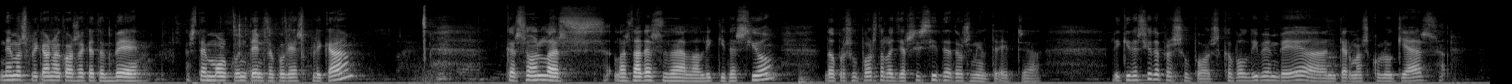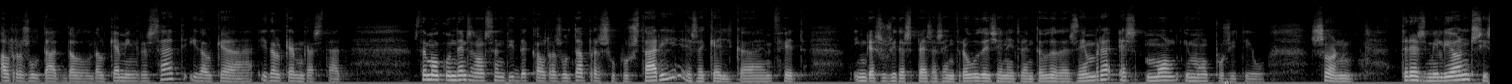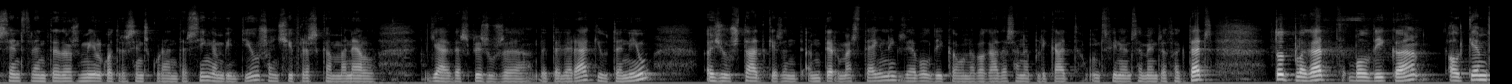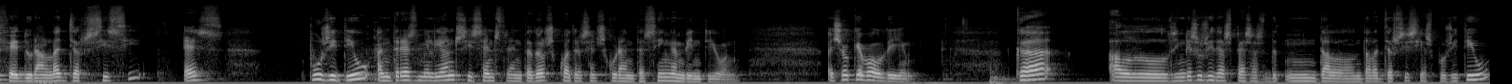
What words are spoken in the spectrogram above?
Anem a explicar una cosa que també estem molt contents de poder explicar, que són les, les dades de la liquidació del pressupost de l'exercici de 2013. Liquidació de pressupost, que vol dir ben bé, en termes col·loquials, el resultat del, del que hem ingressat i del que, i del que hem gastat. Estem molt contents en el sentit de que el resultat pressupostari és aquell que hem fet ingressos i despeses entre 1 de gener i 31 de desembre, és molt i molt positiu. Són 3.632.445 en 21, són xifres que en Manel ja després us detallarà, que ho teniu, ajustat, que és en, en termes tècnics, eh, vol dir que una vegada s'han aplicat uns finançaments afectats, tot plegat vol dir que el que hem fet durant l'exercici és positiu en 3.632.445 en 21. Això què vol dir? Que els ingressos i despeses de, de, de l'exercici és positiu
